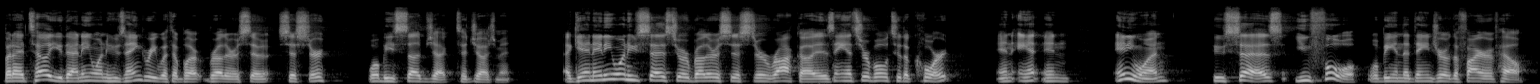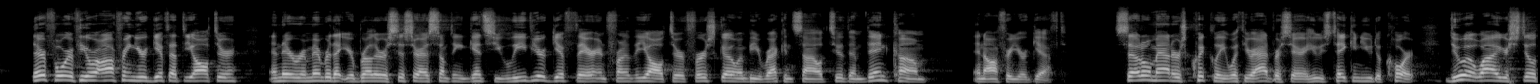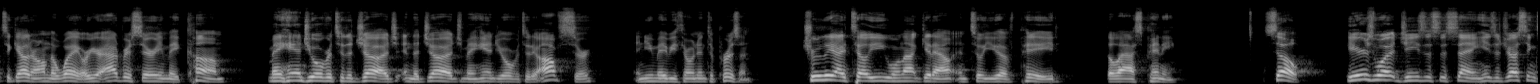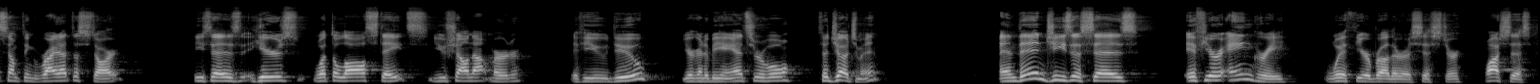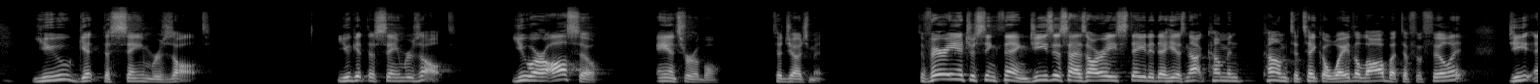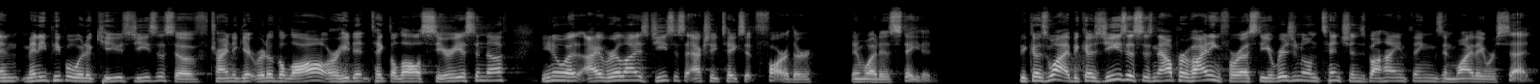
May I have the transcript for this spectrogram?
But I tell you that anyone who's angry with a brother or sister will be subject to judgment. Again, anyone who says to a brother or sister, Raca, is answerable to the court, and, and Anyone who says, You fool, will be in the danger of the fire of hell. Therefore, if you are offering your gift at the altar and there remember that your brother or sister has something against you, leave your gift there in front of the altar. First go and be reconciled to them, then come and offer your gift. Settle matters quickly with your adversary who's taken you to court. Do it while you're still together on the way, or your adversary may come, may hand you over to the judge, and the judge may hand you over to the officer, and you may be thrown into prison. Truly, I tell you, you will not get out until you have paid the last penny. So, here's what Jesus is saying. He's addressing something right at the start. He says, Here's what the law states you shall not murder. If you do, you're going to be answerable to judgment. And then Jesus says, If you're angry with your brother or sister, watch this, you get the same result. You get the same result. You are also answerable to judgment. It's a very interesting thing. Jesus has already stated that he has not come, in, come to take away the law, but to fulfill it. And many people would accuse Jesus of trying to get rid of the law or he didn't take the law serious enough. You know what? I realize Jesus actually takes it farther than what is stated. Because why? Because Jesus is now providing for us the original intentions behind things and why they were said.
